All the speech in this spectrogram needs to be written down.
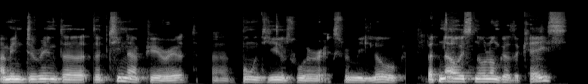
I mean, during the, the TINA period, uh, bond yields were extremely low, but now it's no longer the case.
